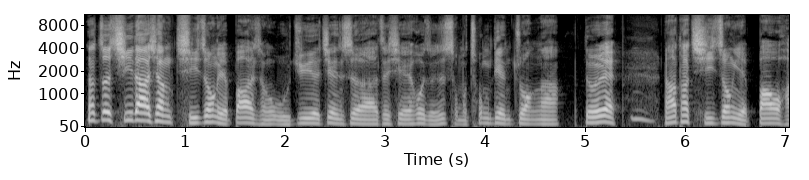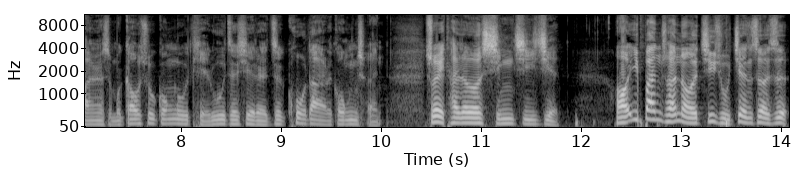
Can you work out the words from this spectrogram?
那这七大项其中也包含什么五 G 的建设啊，这些或者是什么充电桩啊，对不对？嗯然后它其中也包含了什么高速公路、铁路这些的这扩大的工程，所以它叫做新基建。哦，一般传统的基础建设是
